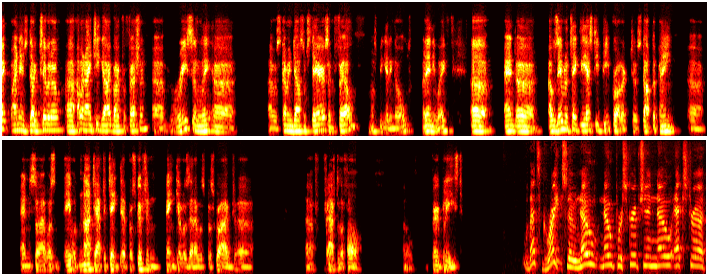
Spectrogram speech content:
Hey, my name's Doug Thibodeau. Uh, I'm an IT guy by profession. Uh, recently, uh, I was coming down some stairs and fell. Must be getting old. But anyway, uh, and uh, I was able to take the STP product to stop the pain. Uh, and so I was able not to have to take the prescription painkillers that I was prescribed after the fall. So very pleased. Well, that's great. So no, no prescription, no extra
